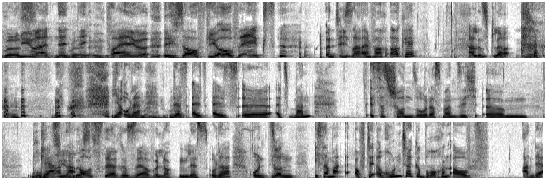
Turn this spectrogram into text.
Was? Niemand nennt mich Feige. Ich sauf dir auf Ex. Und ich sage einfach, okay, alles klar. Okay. Ja, oder? Das als, als, äh, als Mann ist es schon so, dass man sich ähm, gerne lässt. aus der Reserve locken lässt, oder? Und so ein, ich sag mal, auf der runtergebrochen auf an der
